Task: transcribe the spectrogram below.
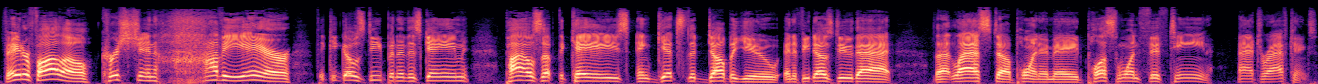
fade or follow, Christian Javier. I think he goes deep into this game, piles up the K's, and gets the W. And if he does do that, that last uh, point I made, plus 115 at DraftKings.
